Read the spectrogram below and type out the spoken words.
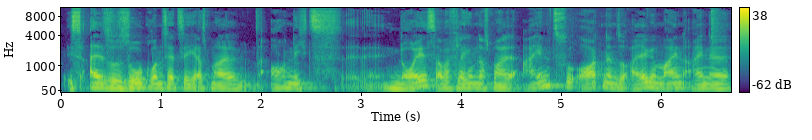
Ist also so grundsätzlich erstmal auch nichts äh, Neues, aber vielleicht um das mal einzuordnen, so allgemein eine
